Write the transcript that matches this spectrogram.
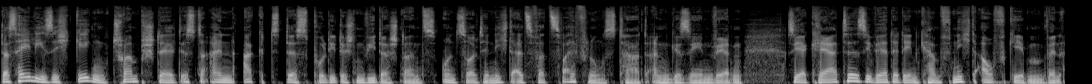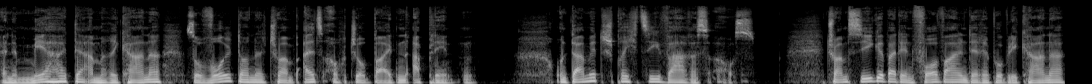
dass Haley sich gegen Trump stellt, ist ein Akt des politischen Widerstands und sollte nicht als Verzweiflungstat angesehen werden. Sie erklärte, sie werde den Kampf nicht aufgeben, wenn eine Mehrheit der Amerikaner sowohl Donald Trump als auch Joe Biden ablehnten. Und damit spricht sie Wahres aus. Trumps Siege bei den Vorwahlen der Republikaner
